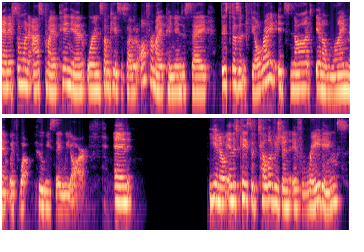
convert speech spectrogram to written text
And if someone asked my opinion, or in some cases, I would offer my opinion to say, this doesn't feel right. It's not in alignment with what who we say we are. And you know, in the case of television, if ratings,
